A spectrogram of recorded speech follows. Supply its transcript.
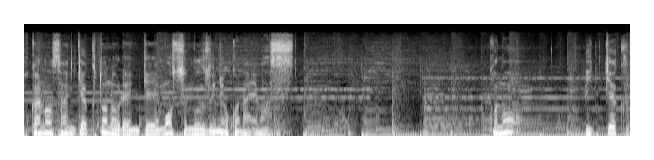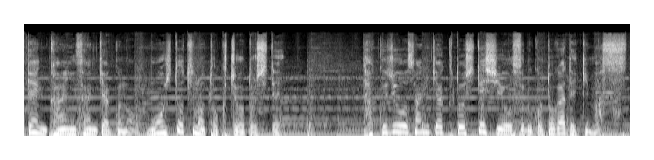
他の三脚との連携もスムーズに行えます。この一脚兼簡易三脚のもう一つの特徴として卓上三脚として使用することができます。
